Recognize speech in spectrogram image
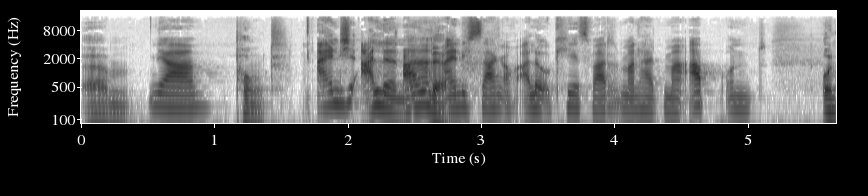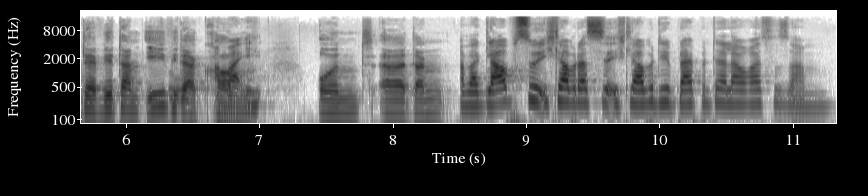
ähm, Ja, Punkt. eigentlich alle, ne? Alle. Eigentlich sagen auch alle, okay, jetzt wartet man halt mal ab und Und der wird dann eh wieder kommen. ich- und äh, dann, aber glaubst du, ich glaube, dass ich glaube, die bleibt mit der Laura zusammen.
